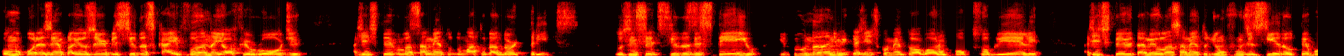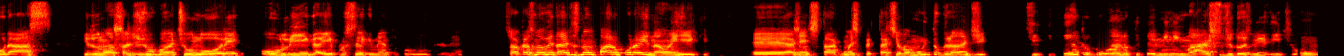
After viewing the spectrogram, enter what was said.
Como, por exemplo, aí os herbicidas Caivana e Off-Road, a gente teve o lançamento do maturador Trix, dos inseticidas Esteio e do Unânime, que a gente comentou agora um pouco sobre ele. A gente teve também o lançamento de um fungicida, o Teburaz, e do nosso adjuvante, o Nori, ou Liga, aí para o segmento do lucro, né? Só que as novidades não param por aí, não, Henrique. É, a gente está com uma expectativa muito grande de que dentro do ano que termina em março de 2021,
